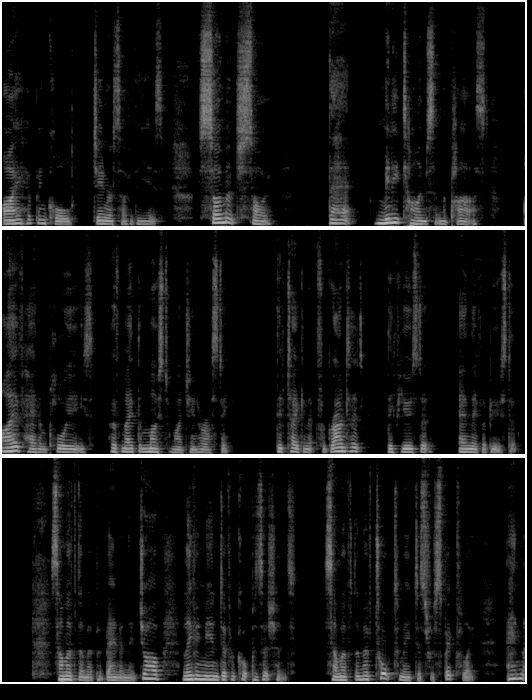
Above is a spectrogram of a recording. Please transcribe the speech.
I have been called generous over the years. So much so that many times in the past, I've had employees who've made the most of my generosity. They've taken it for granted, they've used it, and they've abused it. Some of them have abandoned their job, leaving me in difficult positions. Some of them have talked to me disrespectfully, and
